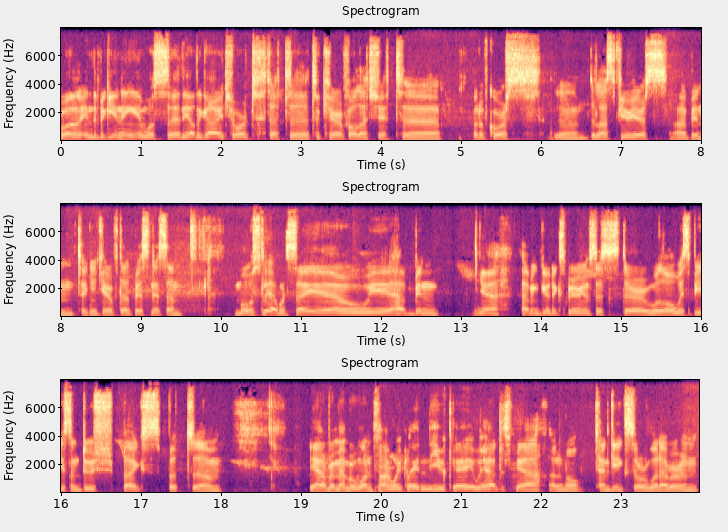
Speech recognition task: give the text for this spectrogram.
Well, in the beginning, it was uh, the other guy, Tchort, that uh, took care of all that shit. Uh, but of course, um the last few years, I've been taking care of that business, and mostly, I would say uh, we have been, yeah, having good experiences. There will always be some douchebags, but um, yeah, I remember one time we played in the UK. We had, yeah, I don't know, ten gigs or whatever, and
